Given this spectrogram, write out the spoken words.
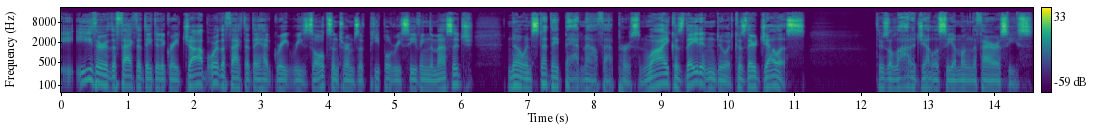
either the fact that they did a great job or the fact that they had great results in terms of people receiving the message. No, instead they badmouth that person. Why? Because they didn't do it, because they're jealous. There's a lot of jealousy among the Pharisees.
